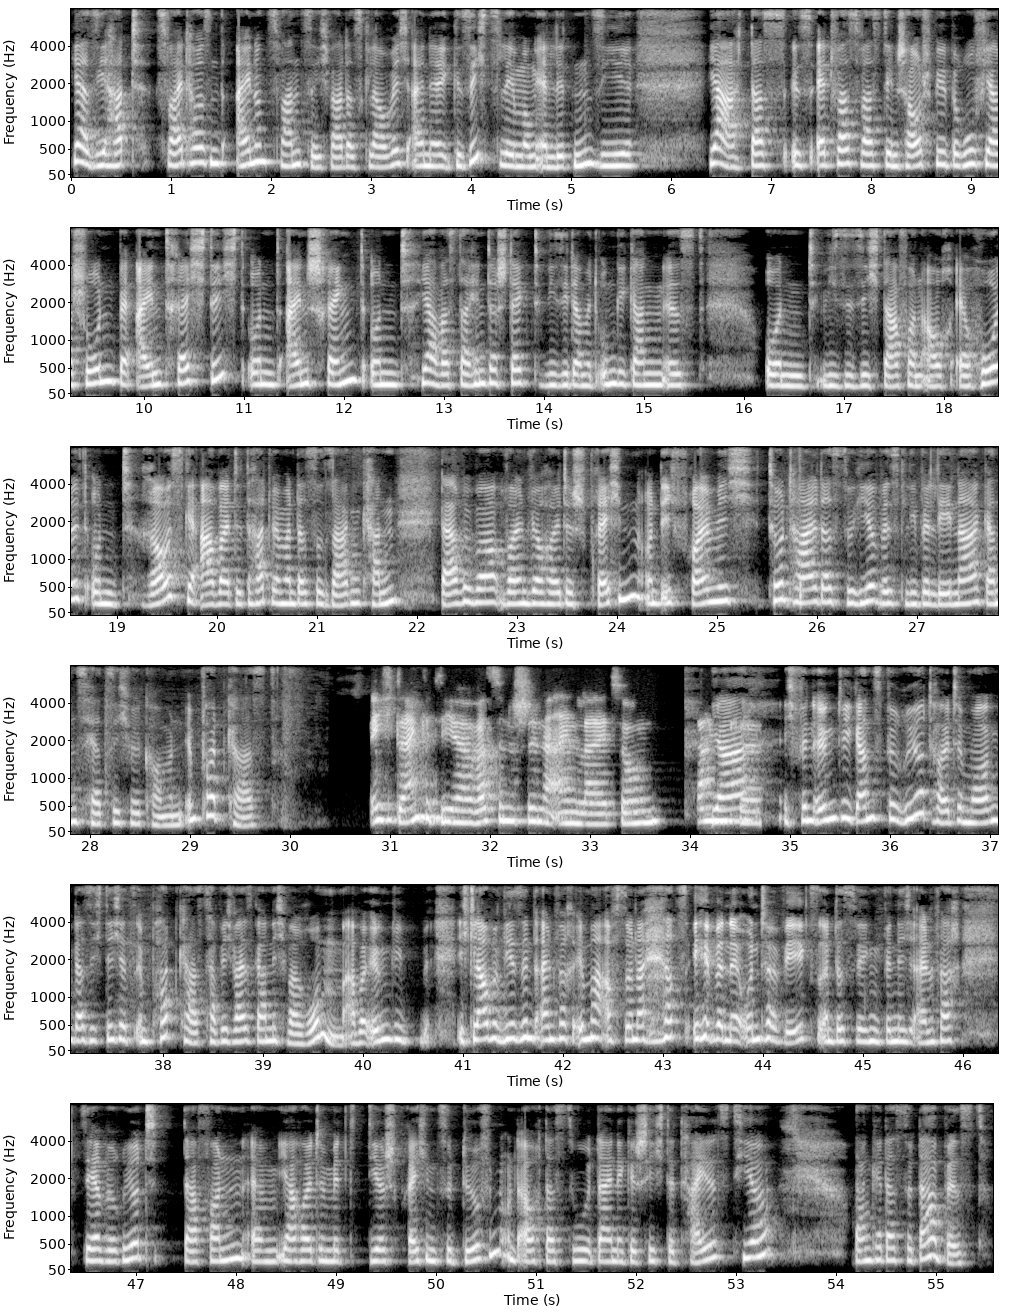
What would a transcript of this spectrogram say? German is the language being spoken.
ja, sie hat 2021 war das, glaube ich, eine Gesichtslähmung erlitten. Sie ja, das ist etwas, was den Schauspielberuf ja schon beeinträchtigt und einschränkt und ja, was dahinter steckt, wie sie damit umgegangen ist und wie sie sich davon auch erholt und rausgearbeitet hat, wenn man das so sagen kann. Darüber wollen wir heute sprechen und ich freue mich total, dass du hier bist, liebe Lena. Ganz herzlich willkommen im Podcast. Ich danke dir. Was für eine schöne Einleitung. Danke. Ja, ich bin irgendwie ganz berührt heute Morgen, dass ich dich jetzt im Podcast habe. Ich weiß gar nicht warum, aber irgendwie, ich glaube, wir sind einfach immer auf so einer Herzebene unterwegs und deswegen bin ich einfach sehr berührt davon, ähm, ja, heute mit dir sprechen zu dürfen und auch, dass du deine Geschichte teilst hier. Danke, dass du da bist.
